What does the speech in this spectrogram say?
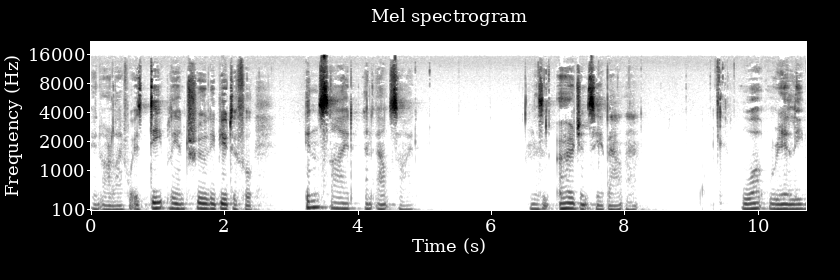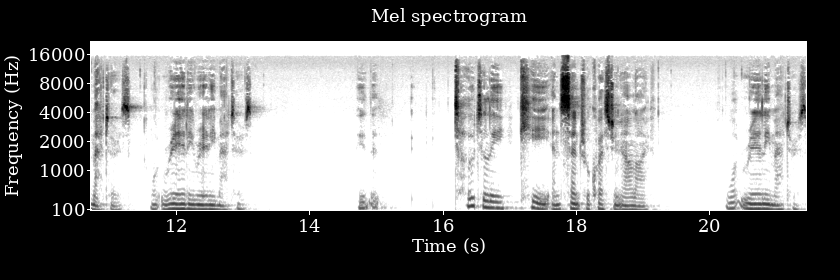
in our life, what is deeply and truly beautiful inside and outside. And there's an urgency about that. What really matters? What really, really matters? The, totally key and central question in our life. What really matters?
